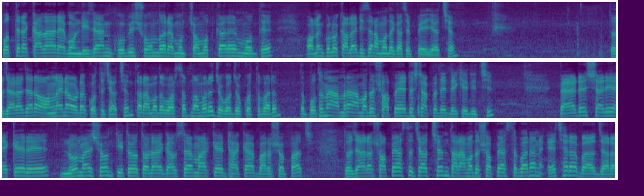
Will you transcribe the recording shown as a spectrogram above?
প্রত্যেকটা কালার এবং ডিজাইন খুবই সুন্দর এবং চমৎকারের মধ্যে অনেকগুলো কালার ডিজাইন আমাদের কাছে পেয়ে যাচ্ছেন তো যারা যারা অনলাইনে অর্ডার করতে চাচ্ছেন, তারা আমাদের হোয়াটসঅ্যাপ নম্বরে যোগাযোগ করতে পারেন। তো প্রথমে আমরা আমাদের শপের অ্যাড্রেসটা আপনাদের দেখিয়ে দিচ্ছি। প্যারাডাইস শাড়ি একেরে নূর মাইশন তৃতীয় তলায় গাউসিয়া মার্কেট, ঢাকা বারোশো পাঁচ। তো যারা শপে আসতে চাচ্ছেন, তারা আমাদের শপে আসতে পারেন। এছাড়া বা যারা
